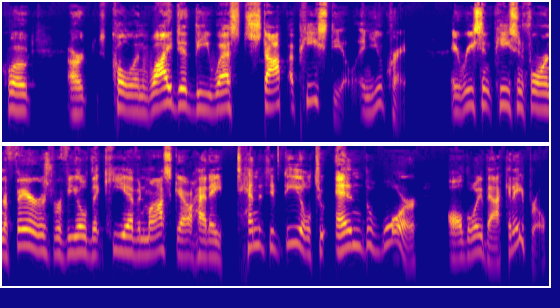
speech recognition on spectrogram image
quote, or colon, why did the West stop a peace deal in Ukraine? A recent piece in Foreign Affairs revealed that Kiev and Moscow had a tentative deal to end the war all the way back in April.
